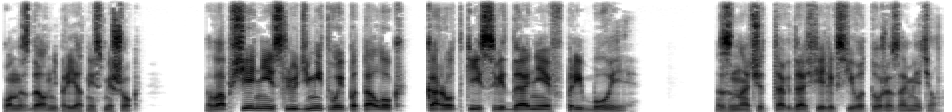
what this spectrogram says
Он издал неприятный смешок. «В общении с людьми твой потолок — короткие свидания в прибое». Значит, тогда Феликс его тоже заметил.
